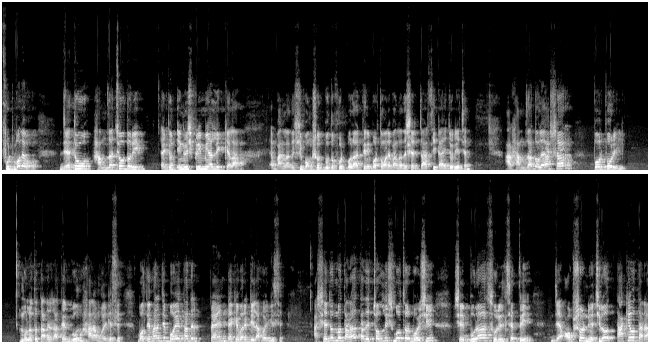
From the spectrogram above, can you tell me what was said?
ফুটবলেও যেহেতু হামজা চৌধুরী একজন ইংলিশ প্রিমিয়ার লিগ খেলা, বাংলাদেশি বংশোদ্ভূত ফুটবলার, তিনি বর্তমানে বাংলাদেশের জার্সি গায়ে জড়িয়েছেন। আর হামজা দলে আসার পরপরই মূলত তাদের রাতের ঘুম হারাম হয়ে গেছে। বলতে পারেন যে বয়ে তাদের প্যান্ট একেবারে ডিলা হয়ে গেছে। আর সেজন্য তারা তাদের চল্লিশ বছর বয়সী সেই বুড়া সুনীল ছেত্রী যে অবসর নিয়েছিল, তাকেও তারা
